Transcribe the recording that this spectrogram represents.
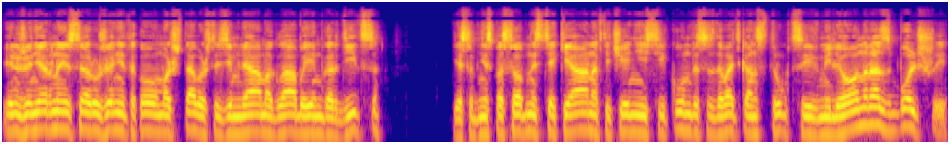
инженерные сооружения такого масштаба, что Земля могла бы им гордиться, если бы не способность океана в течение секунды создавать конструкции в миллион раз большие,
